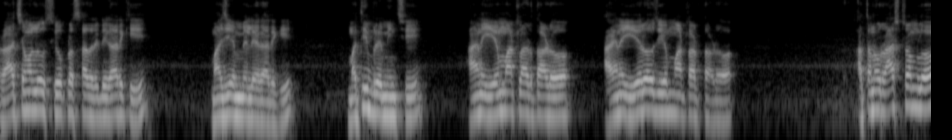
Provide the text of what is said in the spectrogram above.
రాచమల్లు శివప్రసాద్ రెడ్డి గారికి మాజీ ఎమ్మెల్యే గారికి మతి భ్రమించి ఆయన ఏం మాట్లాడతాడో ఆయన ఏ రోజు ఏం మాట్లాడతాడో అతను రాష్ట్రంలో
